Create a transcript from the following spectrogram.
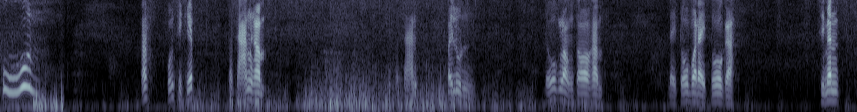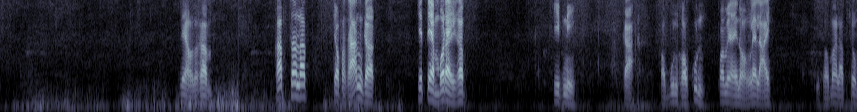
พูนอะผมสิเก็บประสานครับ ประสานไปรุ่นโจ๊กหล่องต่อครับ ได้โตบ่ได้โตกะ ซีเมนต์แล้วนะครับ ครับสำหรับเจ้าประสานกับเจ๊แต้มบ่ได้ครับคลิปนี้กะขอบบุญขอบคุณพ่อแม่ไอ้หนองหลายๆ ที่เขามารับชม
